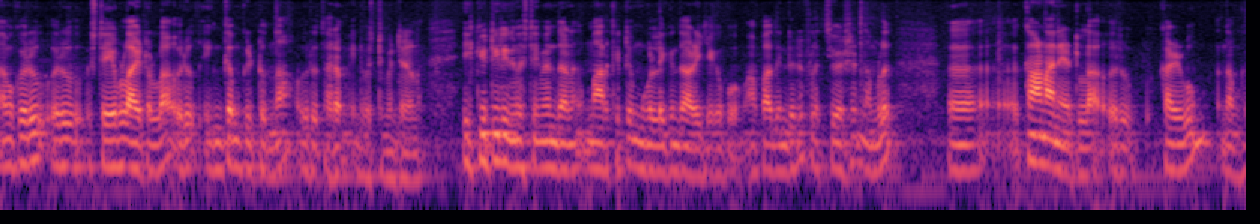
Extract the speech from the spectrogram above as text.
നമുക്കൊരു ഒരു സ്റ്റേബിളായിട്ടുള്ള ഒരു ഇൻകം കിട്ടുന്ന ഒരു തരം ഇൻവെസ്റ്റ്മെന്റാണ് ഇക്വിറ്റിയിൽ ഇൻവെസ്റ്റ് ചെയ്യുമ്പോൾ എന്താണ്? മാർക്കറ്റ് മുകളിലേക്കും താഴേക്കൊക്കെ പോകും. അപ്പോൾ അതിന്റെ ഒരു ഫ്ലക്ച്വേഷൻ നമ്മൾ കാണാനായിട്ടുള്ള ഒരു കഴിവും നമുക്ക്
